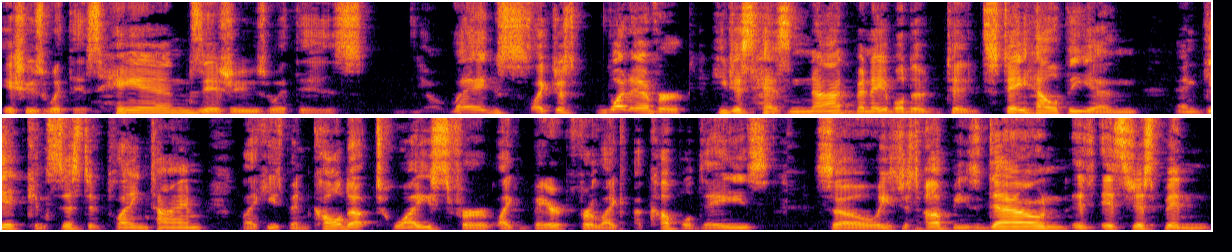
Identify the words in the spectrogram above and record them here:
issues with his hands, issues with his you know legs, like just whatever. He just has not been able to to stay healthy and and get consistent playing time. Like he's been called up twice for like bear for like a couple days. So he's just up, he's down. It's, it's just been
